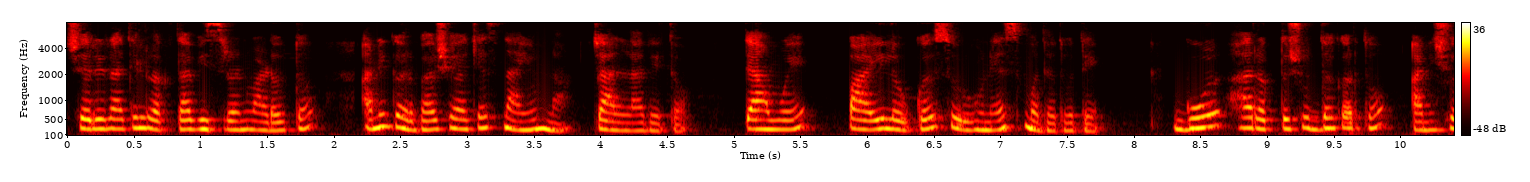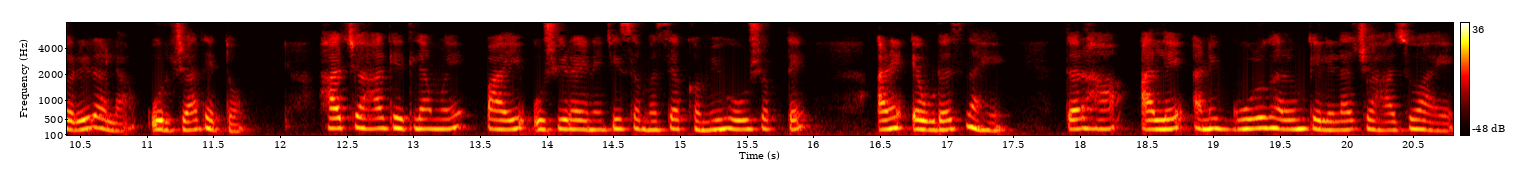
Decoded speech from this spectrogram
शरीरातील रक्ताभिसरण वाढवतं आणि गर्भाशयाच्या स्नायूंना चालना देतं. त्यामुळे पाळी लवकर सुरू होण्यास मदत होते. गूळ हा रक्तशुद्ध करतो आणि शरीराला ऊर्जा देतो. हा चहा घेतल्यामुळे पायी उशिरा येण्याची समस्या कमी होऊ शकते आणि एवढंच नाही तर हा आले आणि गूळ घालून केलेला चहा जो आहे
